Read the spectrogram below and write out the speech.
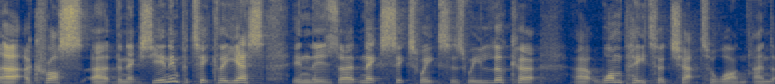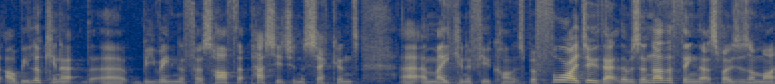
uh, across uh, the next year. And in particular, yes, in these uh, next six weeks as we look at uh, 1 Peter chapter 1. And I'll be looking at, uh, be reading the first half of that passage and the second and making a few comments. Before I do that, there was another thing that I suppose is on my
